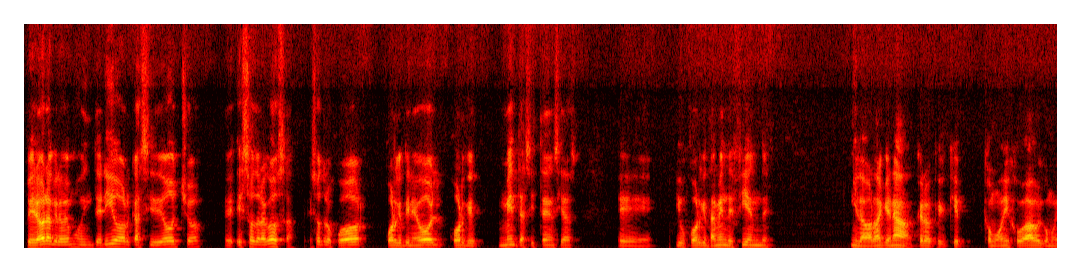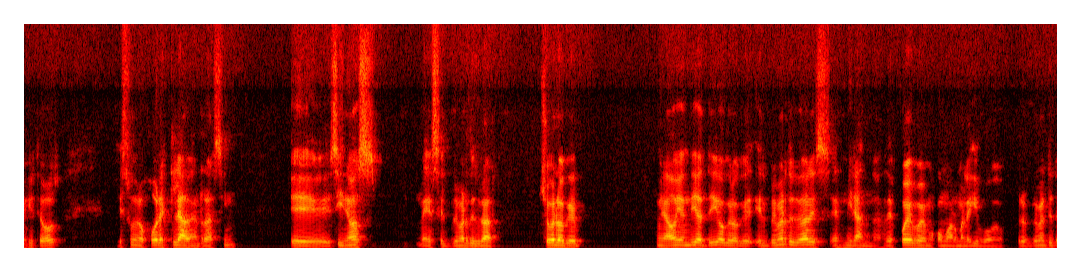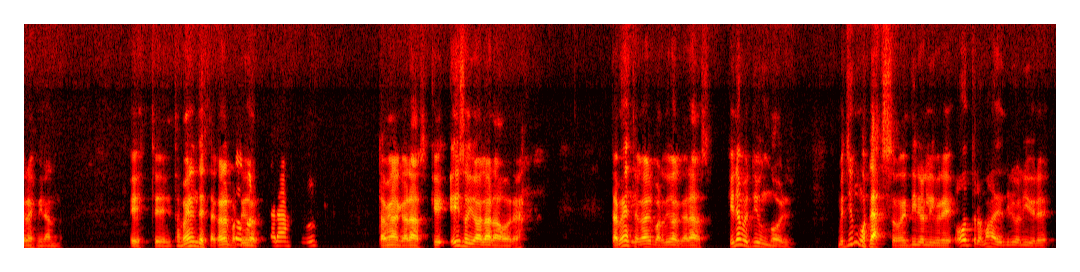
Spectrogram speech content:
pero ahora que lo vemos de interior, casi de 8, eh, es otra cosa. Es otro jugador, jugador que tiene gol, jugador que mete asistencias eh, y un jugador que también defiende. Y la verdad que nada, creo que, como dijo Gabo y como dijiste vos, es uno de los jugadores clave en Racing. Eh, si no, es, el primer titular. Yo creo que, mira, hoy en día te digo, creo que el primer titular es, Miranda. Después vemos cómo arma el equipo, pero el primer titular es Miranda. Este, también destacar el partido. También Alcaraz, que eso iba a hablar ahora. También destacar el partido de Alcaraz, que no metió un gol. Metió un golazo de tiro libre, otro más de tiro libre.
